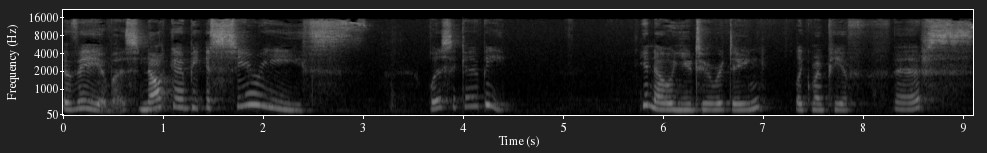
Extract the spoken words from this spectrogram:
a video, but it's not gonna be a series. What is it gonna be? You know, a YouTuber thing, like my PFS.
